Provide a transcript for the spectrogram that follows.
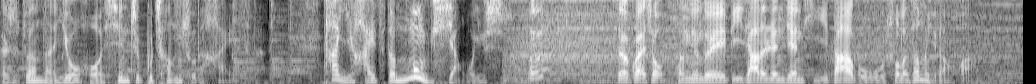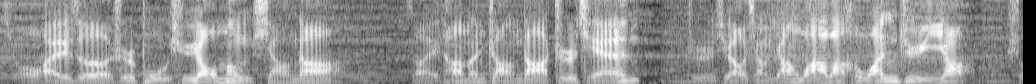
它是专门诱惑心智不成熟的孩子的。他以孩子的梦想为食。这怪兽曾经对迪迦的人间体大古说了这么一段话：“小孩子是不需要梦想的，在他们长大之前，只需要像洋娃娃和玩具一样受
